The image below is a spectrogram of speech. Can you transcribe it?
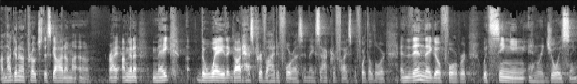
I'm not going to approach this God on my own. Right? I'm going to make the way that God has provided for us, and they sacrifice before the Lord. And then they go forward with singing and rejoicing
